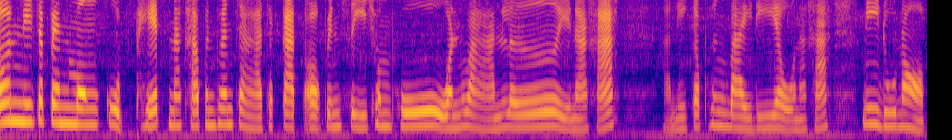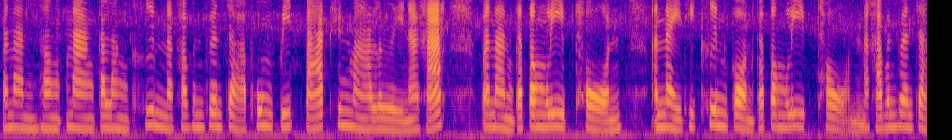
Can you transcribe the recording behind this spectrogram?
ต้นนี้จะเป็นมงกุฎเพชรนะคะ เพื่อนๆจ๋าจะกัดออกเป็นสีชมพูหวานๆเลยนะคะ อันนี้ก็เพิ่งใบเดียวนะคะ นี่ดูหน่อปะนันทางนางกำลังขึ้นนะคะ เพื่อนๆจ๋าพุ่งปิดปาดขึ้นมาเลยนะคะปะนันก็ต้องรีบถอน อันไหนที่ขึ้นก่อนก็ต้องรีบถอนนะคะ เพื่อนๆจ๋า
